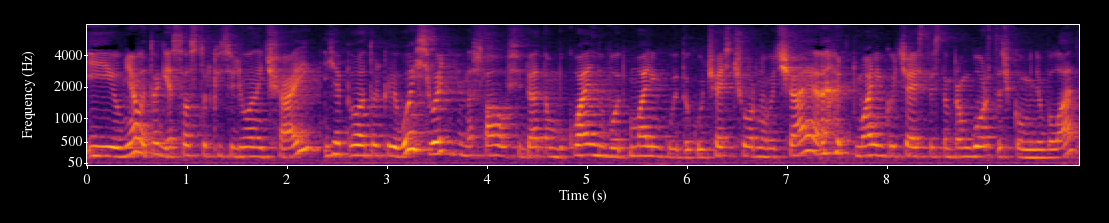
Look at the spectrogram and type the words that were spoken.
и у меня в итоге остался только зеленый чай. Я пила только его, и сегодня я нашла у себя там буквально вот маленькую такую часть черного чая, маленькую часть, то есть там прям горсточка у меня была.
